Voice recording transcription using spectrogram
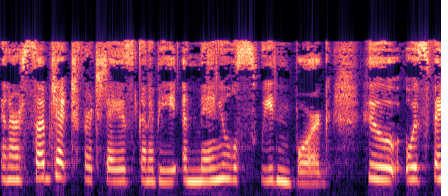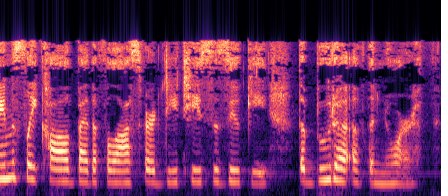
And our subject for today is going to be Emanuel Swedenborg, who was famously called by the philosopher D.T. Suzuki the Buddha of the North.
